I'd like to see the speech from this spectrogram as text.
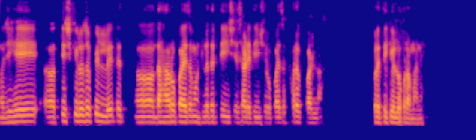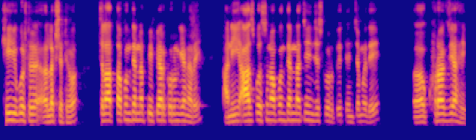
म्हणजे हे तीस किलोचं पिल्लं आहे ते दहा रुपयाचं म्हटलं तर तीनशे साडेतीनशे रुपयाचा फरक पडला प्रति किलो प्रमाणे. ही गोष्ट लक्षात ठेवा. चला आता आपण त्यांना प्रिपेअर करून घेणार आहे. आणि आजपासून आपण त्यांना चेंजेस करतोय. त्यांच्यामध्ये खुराक जे आहे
